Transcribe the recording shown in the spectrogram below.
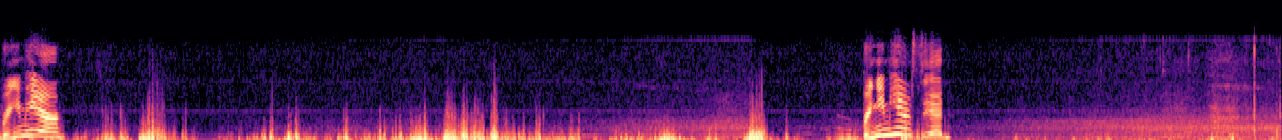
Bring him here. Bring him here, Sid.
